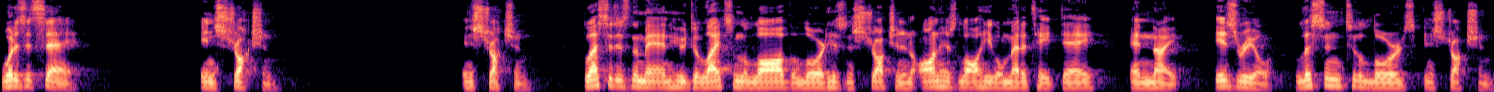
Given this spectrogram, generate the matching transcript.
what does it say? Instruction. Instruction. Blessed is the man who delights in the law of the Lord, his instruction, and on his law he will meditate day and night. Israel, listen to the Lord's instruction.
